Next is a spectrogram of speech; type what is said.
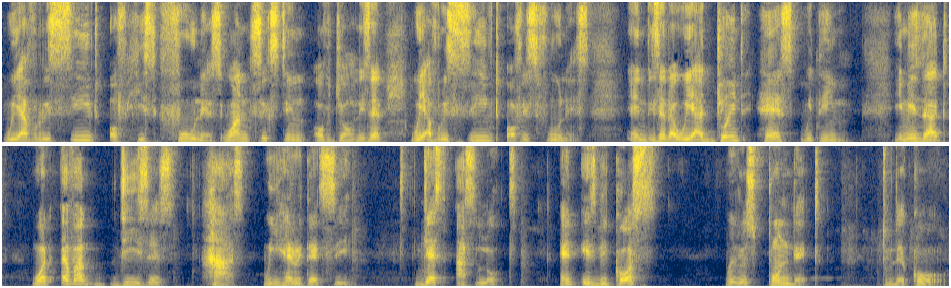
We have received of his fullness. 116 of John. He said, We have received of his fullness. And he said that we are joint heirs with him. It means that whatever Jesus has, we inherited same, just as Lot. And it's because we responded to the call.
